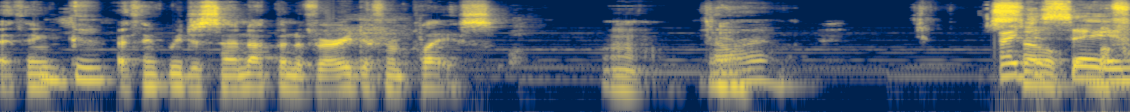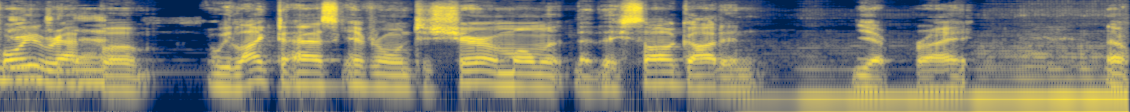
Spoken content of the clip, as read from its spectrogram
I think Mhm. I think we just end up in a very different place. Mm. All right. So I so just say before we wrap that. up, we like to ask everyone to share a moment that they saw God in. Yep, right. Uh,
